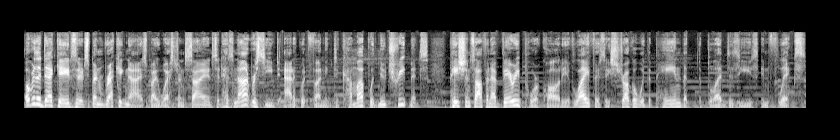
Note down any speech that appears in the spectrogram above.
Over the decades that it's been recognized by Western science, it has not received adequate funding to come up with new treatments. Patients often have very poor quality of life as they struggle with the pain that the blood disease inflicts.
